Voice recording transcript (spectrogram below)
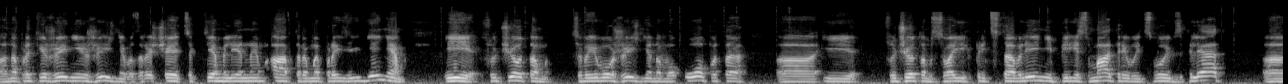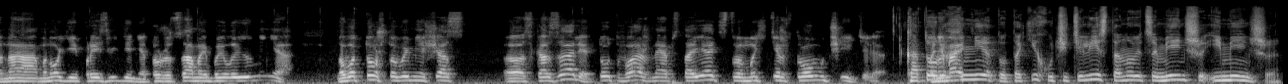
а, на протяжении жизни возвращается к тем или иным авторам и произведениям, и с учетом своего жизненного опыта э, и с учетом своих представлений пересматривает свой взгляд э, на многие произведения. То же самое было и у меня. Но вот то, что вы мне сейчас э, сказали, тут важное обстоятельство мастерства учителя. Которых Понимаете? нету. Таких учителей становится меньше и меньше.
